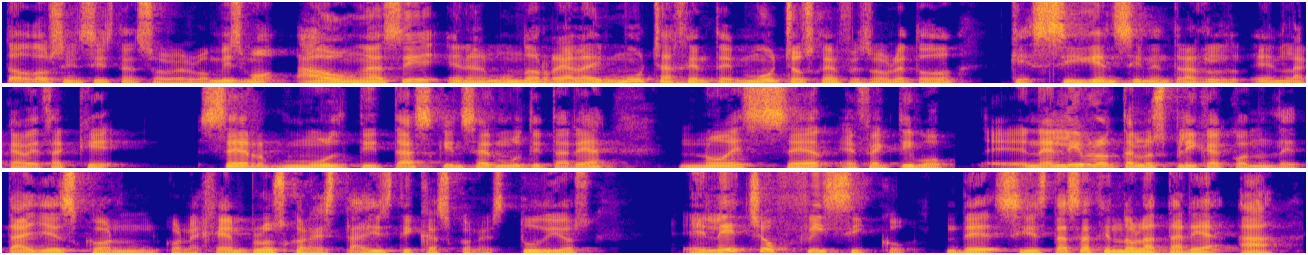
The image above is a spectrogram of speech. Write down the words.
todos insisten sobre lo mismo. Aún así, en el mundo real hay mucha gente, muchos jefes sobre todo, que siguen sin entrar en la cabeza que ser multitasking, ser multitarea, no es ser efectivo. En el libro te lo explica con detalles, con, con ejemplos, con estadísticas, con estudios, El hecho físico de si estás haciendo la tarea A,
